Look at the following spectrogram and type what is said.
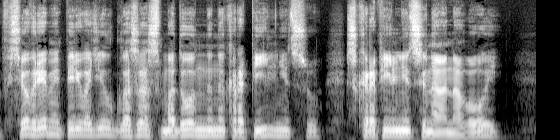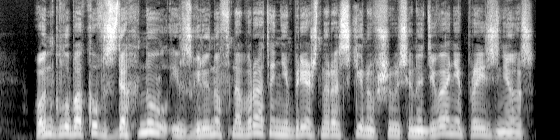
все время переводил глаза с Мадонны на крапильницу, с крапильницы на аналой. Он глубоко вздохнул и, взглянув на брата, небрежно раскинувшегося на диване, произнес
